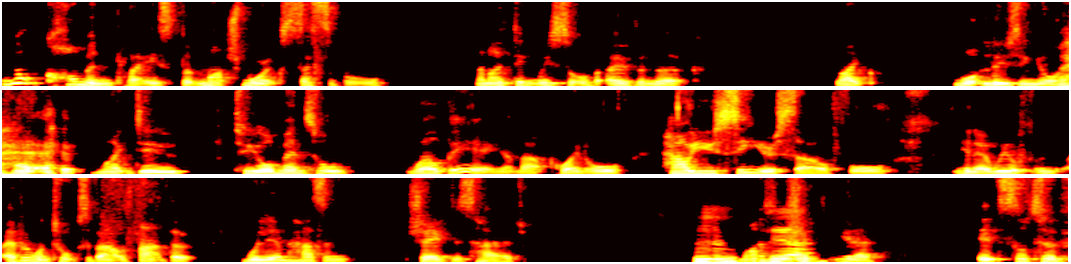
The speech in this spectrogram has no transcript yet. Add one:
not commonplace, but much more accessible. And I think we sort of overlook like what losing your hair might do to your mental well-being at that point or how you see yourself or you know we often everyone talks about the fact that william hasn't shaved his head mm, why yeah. she, you know, it's sort of,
